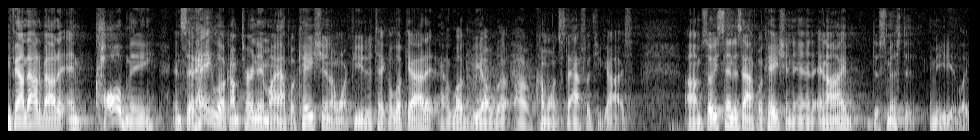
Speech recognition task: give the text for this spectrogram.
he found out about it and called me and said, Hey, look, I'm turning in my application. I want for you to take a look at it. I'd love to be able to uh, come on staff with you guys. Um, so he sent his application in, and I dismissed it immediately.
